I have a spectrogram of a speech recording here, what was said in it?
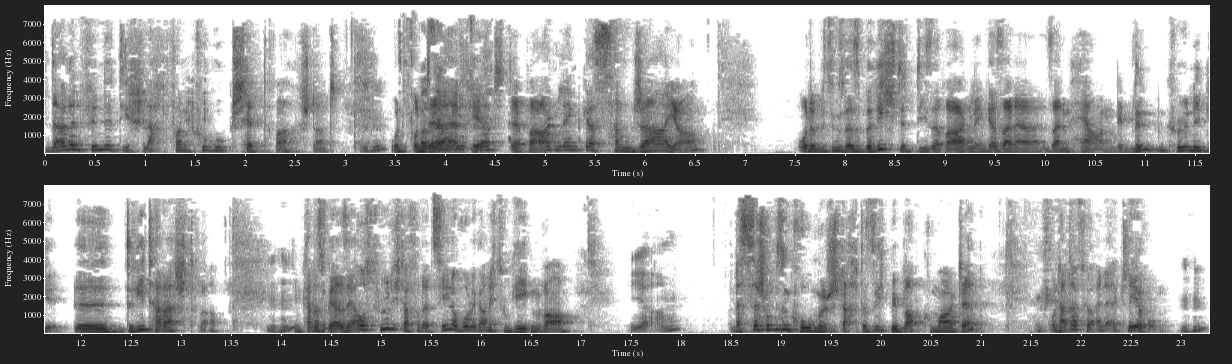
darin findet die Schlacht von Kurukshetra statt. Mhm. Und von der erfährt der Wagenlenker Sanjaya, oder beziehungsweise berichtet dieser Wagenlenker seiner, seinem Herrn, dem blinden König äh, Dhritarashtra. Mhm. Dem kann er sogar sehr ausführlich davon erzählen, obwohl er gar nicht zugegen war. Ja. Das ist ja schon ein bisschen komisch, dachte sich Biblab Kumar Depp und hat dafür eine Erklärung. Mhm.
